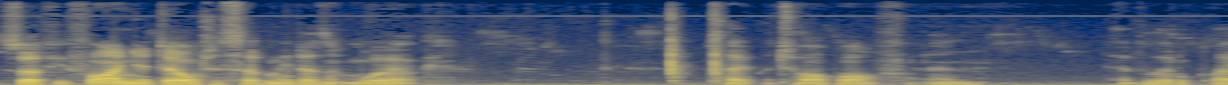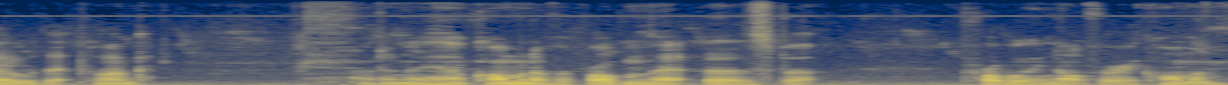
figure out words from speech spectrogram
So if you find your delta suddenly doesn't work, take the top off and have a little play with that plug. I don't know how common of a problem that is, but probably not very common.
